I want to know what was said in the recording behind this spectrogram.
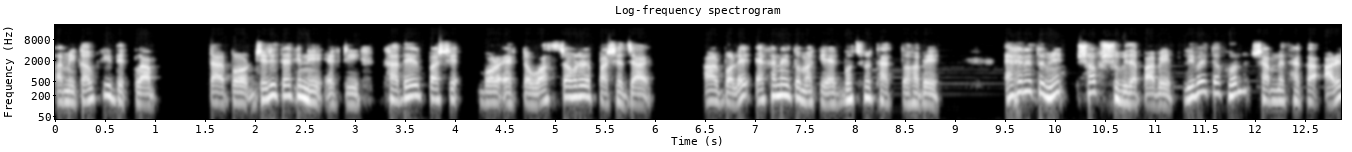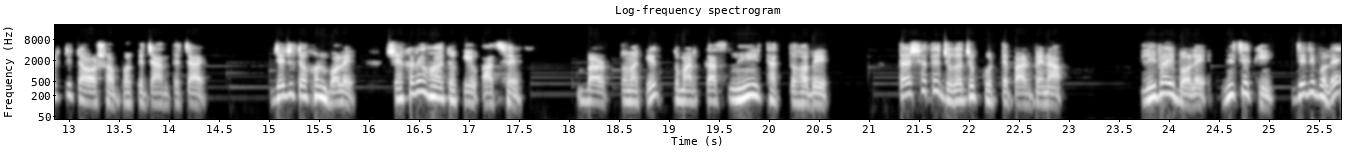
আমি কাউকেই দেখলাম। তারপর জেডি তাকে নিয়ে একটি খাদের পাশে বড় একটা ওয়াচ টাওয়ারের পাশে যায় আর বলে, এখানেই তোমাকে এক বছর থাকতে হবে। এখানে তুমি সব সুবিধা পাবে। লিভাই তখন সামনে থাকা আরেকটি টাওয়ার সম্পর্কে জানতে চায়। যেটি তখন বলে সেখানে হয়তো কেউ আছে, বাট তোমাকে তোমার কাজ নিয়েই থাকতে হবে। তার সাথে যোগাযোগ করতে পারবে না। লিভাই বলে, নিচে কি? যেটি বলে,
